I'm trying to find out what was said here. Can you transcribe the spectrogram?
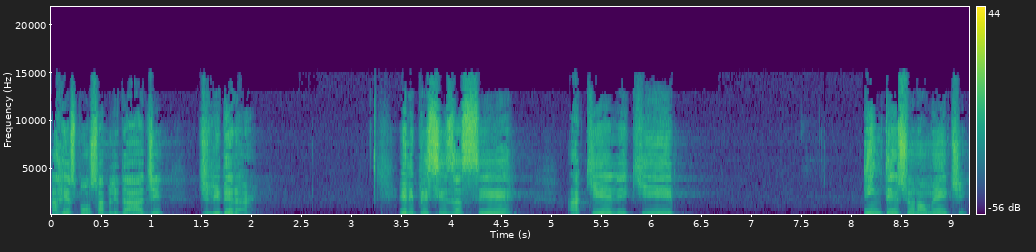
a responsabilidade de liderar. Ele precisa ser aquele que intencionalmente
